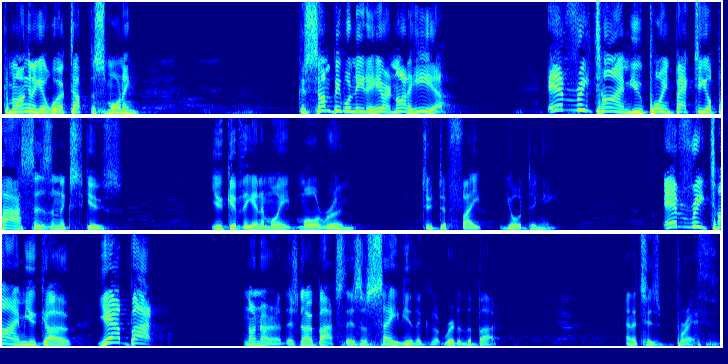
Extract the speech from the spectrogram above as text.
Come on, I'm going to get worked up this morning. Because some people need to hear it, not here. Every time you point back to your past as an excuse, you give the enemy more room to deflate your dinghy. Every time you go, yeah, but. No, no, no, there's no buts. There's a Savior that got rid of the but. And it's His breath.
